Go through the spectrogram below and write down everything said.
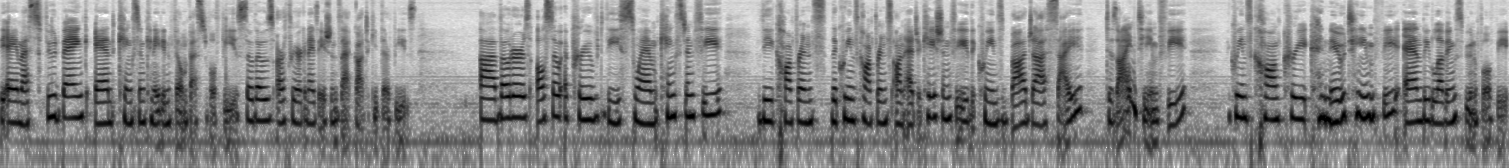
the AMS Food Bank, and Kingston Canadian Film Festival fees. So those are three organizations that got to keep their fees. Uh, voters also approved the SWAM Kingston fee, the conference, the Queen's Conference on Education fee, the Queen's Baja SAE Design Team fee, the Queen's Concrete Canoe Team fee, and the Loving Spoonful fee.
